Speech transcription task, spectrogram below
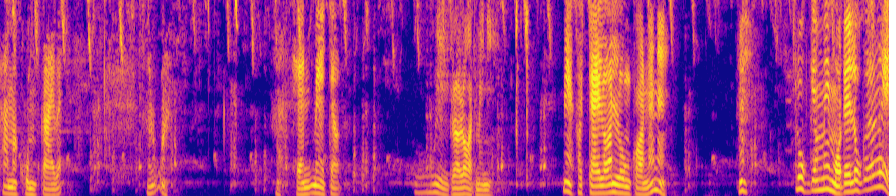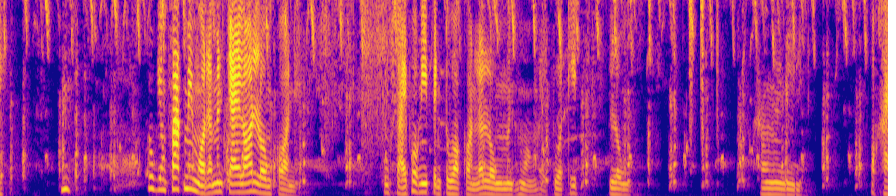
ผ้ามาคลุมกายไว้ ลูกอะแขนแม่จ้าอุ้ยรอรอดไหมนี่ แม่เข้าใจร้อนลงก่อนนะเนี่ยฮะลูกยังไม่หมดเลยลูกเอ้ยลูกยังฟักไม่หมดอะมันใจร้อนลงก่อนเนี่ยสงสัยพวกนี้เป็นตัวก่อนแล้วลงมันห่วงไอ้ตัวที่ลงเอาไงดีเอาไข่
